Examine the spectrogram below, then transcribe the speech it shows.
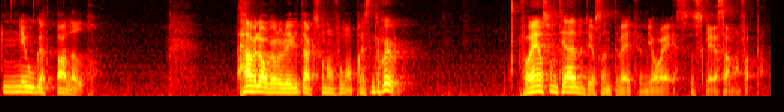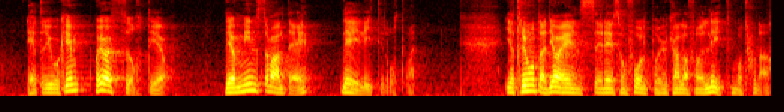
nog att balla ur. Härvidlag har det blivit dags för någon form av presentation. För er som till äventyrs inte vet vem jag är så ska jag sammanfatta. Jag heter Joakim och jag är 40 år. Det jag minst av allt är, det är elitidrottare. Jag tror inte att jag ens är det som folk brukar kalla för elitmotionär.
